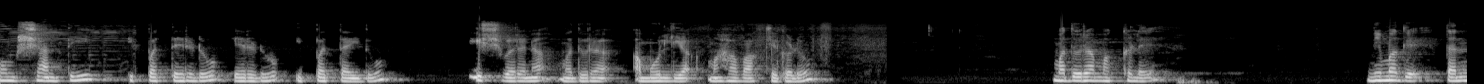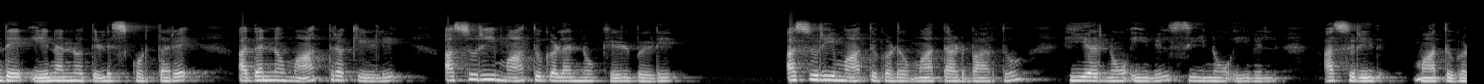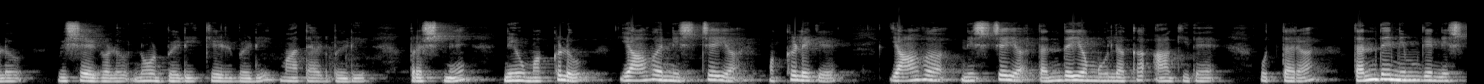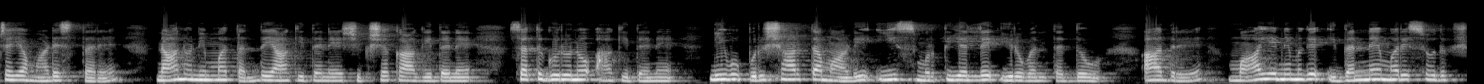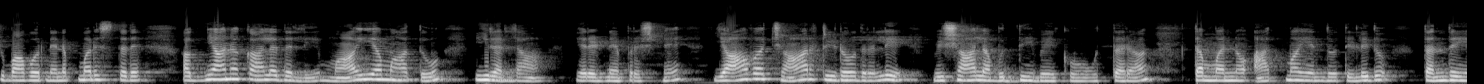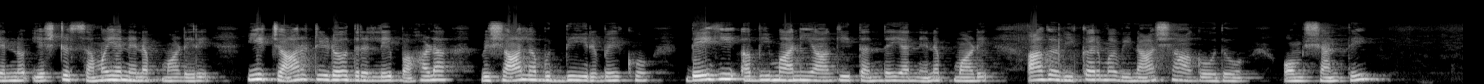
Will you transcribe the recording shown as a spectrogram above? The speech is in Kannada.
ಓಂ ಶಾಂತಿ ಇಪ್ಪತ್ತೆರಡು ಎರಡು ಇಪ್ಪತ್ತೈದು. ಈಶ್ವರನ ಮಧುರ ಅಮೂಲ್ಯ ಮಹಾವಾಕ್ಯಗಳು. ಮಧುರ ಮಕ್ಕಳೇ, ನಿಮಗೆ ತಂದೆ ಏನನ್ನು ತಿಳಿಸ್ಕೊಡ್ತಾರೆ ಅದನ್ನು ಮಾತ್ರ ಕೇಳಿ, ಅಸುರಿ ಮಾತುಗಳನ್ನು ಕೇಳಬೇಡಿ. ಅಸುರಿ ಮಾತುಗಳು ಮಾತಾಡಬಾರ್ದು. Hear no evil see no evil Asuri ಮಾತುಗಳು ವಿಷಯಗಳು ನೋಡಬೇಡಿ, ಕೇಳಬೇಡಿ, ಮಾತಾಡಬೇಡಿ. ಪ್ರಶ್ನೆ, ನೀವು ಮಕ್ಕಳು, ಯಾವ ನಿಶ್ಚಯ ಮಕ್ಕಳಿಗೆ, ಯಾವ ನಿಶ್ಚಯ ತಂದೆಯ ಮೂಲಕ ಆಗಿದೆ? ಉತ್ತರ, ತಂದೆ ನಿಮಗೆ ನಿಶ್ಚಯ ಮಾಡಿಸ್ತಾರೆ. ನಾನು ನಿಮ್ಮ ತಂದೆಯಾಗಿದ್ದೇನೆ, ಶಿಕ್ಷಕ ಆಗಿದ್ದೇನೆ, ಸದ್ಗುರುನೂ ಆಗಿದ್ದೇನೆ. ನೀವು ಪುರುಷಾರ್ಥ ಮಾಡಿ ಈ ಸ್ಮೃತಿಯಲ್ಲೇ ಇರುವಂಥದ್ದು. ಆದರೆ ಮಾಯೆ ನಿಮಗೆ ಇದನ್ನೇ ಮರೆಸೋದು ಶುಭಾವರ್ ನೆನಪು ಮರೆಸ್ತದೆ. ಅಜ್ಞಾನ ಕಾಲದಲ್ಲಿ ಮಾಯೆಯ ಮಾತು ಇರಲ್ಲ. ಎರಡನೇ ಪ್ರಶ್ನೆ, ಯಾವ ಚಾರ್ಟ್ ಇಡೋದರಲ್ಲಿ ವಿಶಾಲ ಬುದ್ಧಿ ಬೇಕು? ಉತ್ತರ, ತಮ್ಮನ್ನು ಆತ್ಮ ಎಂದು ತಿಳಿದು ತಂದೆಯನ್ನು ಎಷ್ಟು ಸಮಯ ನೆನಪು ಮಾಡಿರಿ. ಈ ಚಾರ್ಟ್ ಇಡೋದರಲ್ಲಿ ಬಹಳ ವಿಶಾಲ ಬುದ್ಧಿ ಇರಬೇಕು. ದೇಹಿ ಅಭಿಮಾನಿಯಾಗಿ ತಂದೆಯ ನೆನಪು ಮಾಡಿ. ಆಗ ವಿಕರ್ಮ ವಿನಾಶ ಆಗೋದು. ಓಂ ಶಾಂತಿ.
